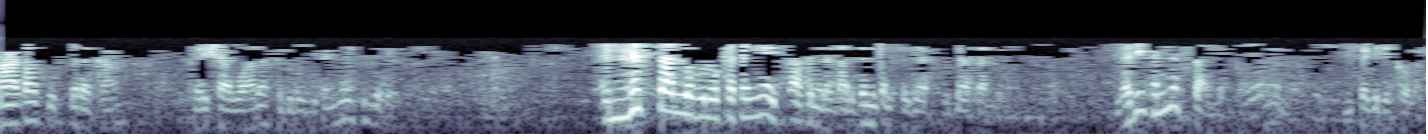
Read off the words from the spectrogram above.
ማታ ሶስት ረካ ከኢሻ በኋላ ሰግዶ ቢተኛ ችግር የለም። እነሳለሁ ብሎ ከተኛ ይጻፍለታል። በእንቅልፍ ጋር ይዳሳለሁ። ሌሊት እነሳለሁ ይሰግድ ከሆነ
